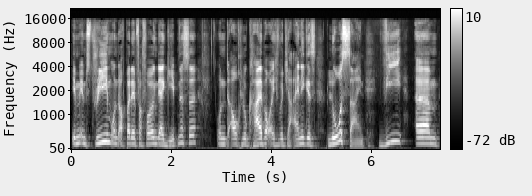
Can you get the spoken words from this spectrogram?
im, im Stream und auch bei den Verfolgen der Ergebnisse und auch lokal bei euch wird ja einiges los sein. Wie, ähm,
